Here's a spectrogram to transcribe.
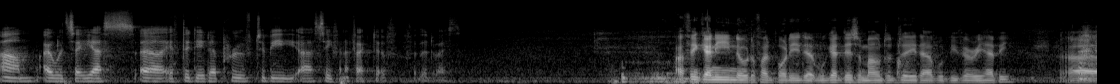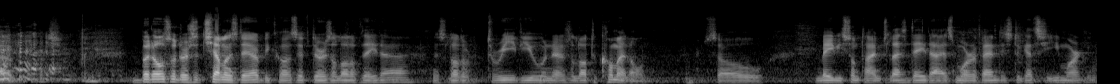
um, I would say yes uh, if the data proved to be uh, safe and effective for the device. I think any notified body that will get this amount of data would be very happy. Uh, but also there's a challenge there because if there's a lot of data, there's a lot of to review and there's a lot to comment on. So maybe sometimes less data is more advantage to get CE marking.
